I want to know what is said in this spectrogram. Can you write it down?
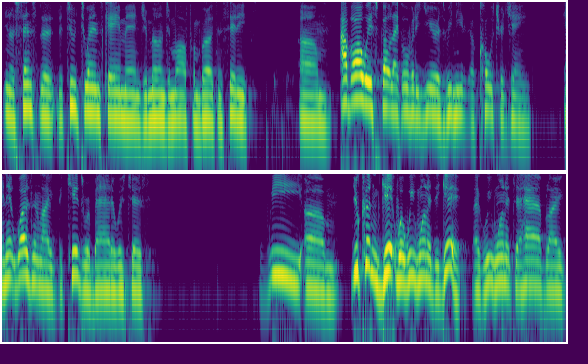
you know, since the the two twins came in, Jamil and Jamal from Burlington City, um, I've always felt like over the years we needed a culture change, and it wasn't like the kids were bad. It was just we um, you couldn't get what we wanted to get. Like we wanted to have like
